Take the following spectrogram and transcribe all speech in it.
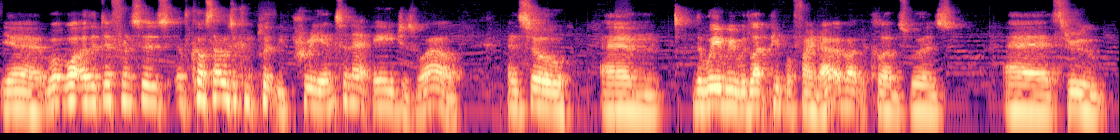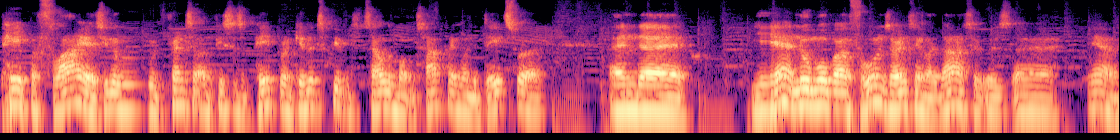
Yeah. What, what are the differences? Of course, that was a completely pre-internet age as well, and so um, the way we would let people find out about the clubs was uh, through paper flyers. You know, we'd print it on pieces of paper and give it to people to tell them what was happening when the dates were. And uh, yeah, no mobile phones or anything like that. It was, uh, yeah,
